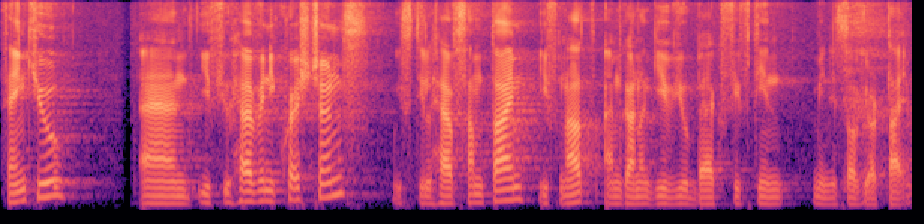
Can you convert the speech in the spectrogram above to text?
thank you. And if you have any questions, we still have some time. If not, I'm going to give you back 15 minutes of your time.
